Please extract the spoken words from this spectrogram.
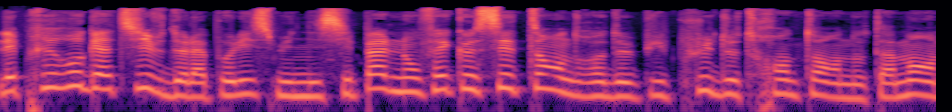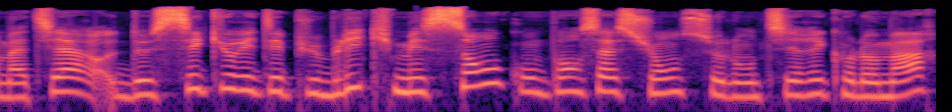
Les prérogatives de la police municipale n'ont fait que s'étendre depuis plus de 30 ans, notamment en matière de sécurité publique, mais sans compensation, selon Thierry Colomar,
